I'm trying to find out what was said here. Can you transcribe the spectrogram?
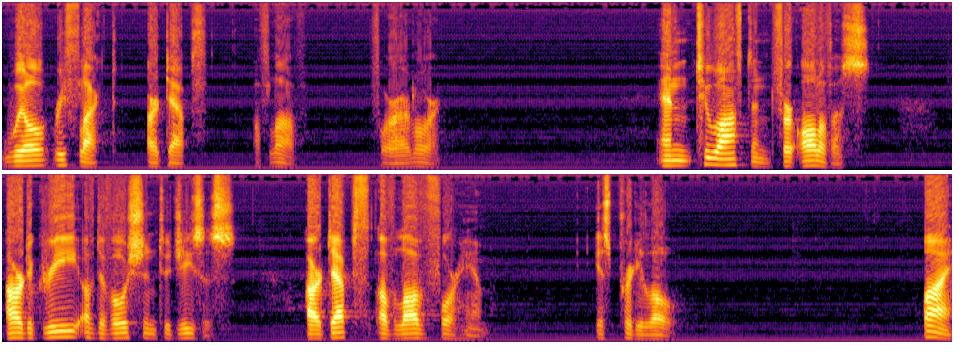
will reflect our depth of love for our Lord. And too often, for all of us, our degree of devotion to Jesus, our depth of love for him, is pretty low. Why?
